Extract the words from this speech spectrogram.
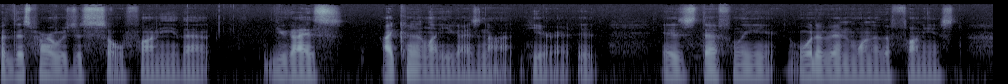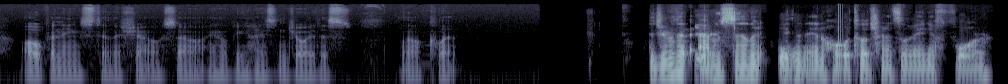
but this part was just so funny that you guys I couldn't let you guys not hear it. It is definitely would have been one of the funniest openings to the show. So I hope you guys enjoy this little clip. Did you know that Yeah. Adam Sandler isn't in Hotel Transylvania 4?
